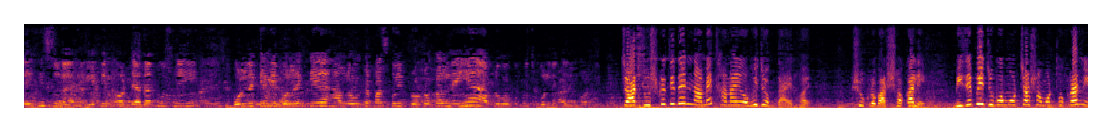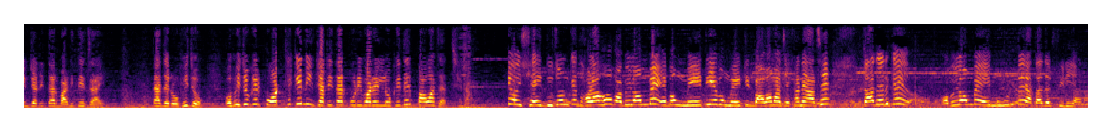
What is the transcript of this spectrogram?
यही सुना है लेकिन और ज्यादा कुछ नहीं बोलने के लिए बोले कि हम लोगों के पास कोई प्रोटोकॉल नहीं है आप लोगों को कुछ बोलने के लिए চার দুষ্কৃতীদের নামে থানায় অভিযোগ দায়ের হয় শুক্রবার সকালে বিজেপি যুব মোর্চা সমর্থকরা নির্যাতিতার বাড়িতে যায় তাদের অভিযোগ, অভিযোগের পর থেকে নির্যাতিতার পরিবারের লোকেদের পাওয়া যাচ্ছে না ওই সেই দুজনকে ধরা হোক অবিলম্বে এবং মেয়েটি এবং মেয়েটির বাবা মা যেখানে আছে, তাদেরকে অবিলম্বে এই মুহূর্তে তাদের ফিরিয়ে আনা।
